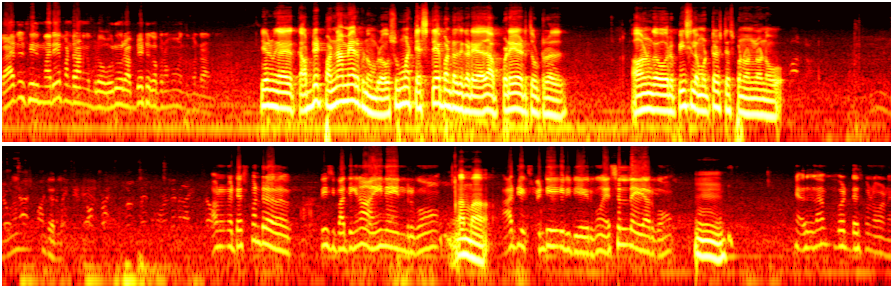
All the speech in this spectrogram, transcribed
பேட்டில் ஃபீல்ட் மாதிரியே பண்றானுங்க ப்ரோ ஒரு ஒரு அப்டேட்டுக்கு அப்புறமும் இது பண்றாங்க இவனுங்க அப்டேட் பண்ணாமே இருக்கணும் ப்ரோ சும்மா டெஸ்ட்டே பண்ணுறது கிடையாது. அப்படியே எடுத்து விட்டுறது. அவனுங்க ஒரு பிசியில் மட்டும் டெஸ்ட் பண்ணுவாங்களோ என்னவோ. அவங்க டெஸ்ட் பண்ற பிசி பாத்தீங்கன்னா ஐ நைன் இருக்கும். ஆமாம் ஆர்டிஎக்ஸ் டுவெண்ட்டி எயிட்டி இருக்கும். எஸ்எல்ஐயா இருக்கும். ம். எல்லாம் போட்டு டெஸ்ட் பண்ணுவானு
